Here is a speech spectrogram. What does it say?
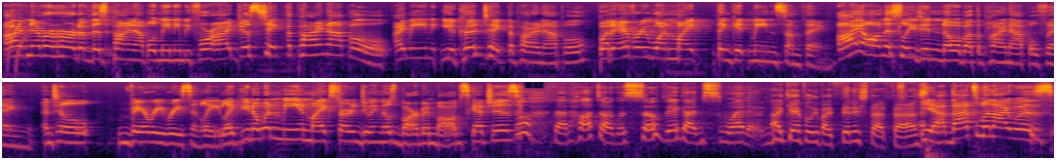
I've never heard of this pineapple meaning before. I'd just take the pineapple. I mean, you could take the pineapple, but everyone might think it means something. I honestly didn't know about the pineapple thing until very recently. Like, you know, when me and Mike started doing those Barb and Bob sketches? Oh, That hot dog was so big, I'm sweating. I can't believe I finished that fast. Yeah, that's when I was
